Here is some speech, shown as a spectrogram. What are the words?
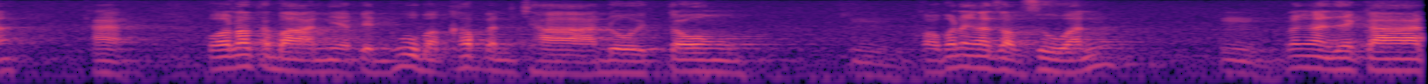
นะ ฮะเพราะรัฐบาลเนี่ยเป็นผู้บังคับบัญชาโดยตรงอืม ของพนักงานสอบสวนอืม พนักงานอัยการ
